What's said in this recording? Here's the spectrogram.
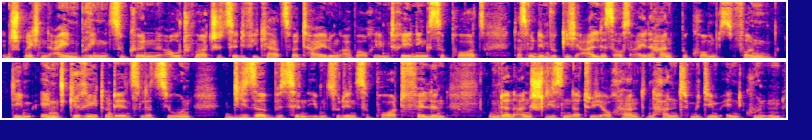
entsprechend einbringen zu können, automatische Zertifikatsverteilung, aber auch eben Training, Support, dass man eben wirklich alles aus einer Hand bekommt, von dem Endgerät und der Installation dieser bis hin eben zu den Supportfällen, um dann anschließend natürlich auch Hand in Hand mit dem Endkunden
